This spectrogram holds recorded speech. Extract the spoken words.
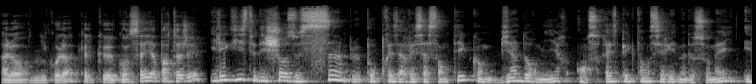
Alors, Nicolas, quelques conseils à partager? Il existe des choses simples pour préserver sa santé, comme bien dormir en respectant ses rythmes de sommeil et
